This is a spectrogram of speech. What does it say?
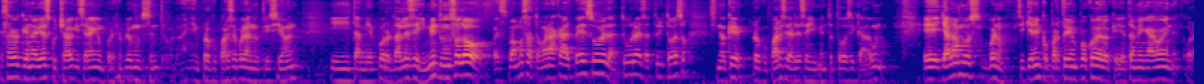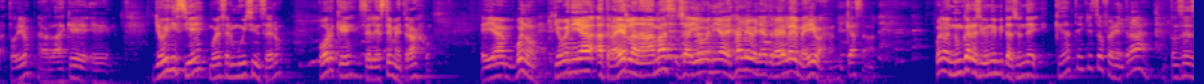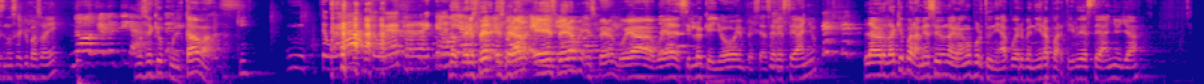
Es algo que no había escuchado que hicieran, por ejemplo, en un centro, ¿verdad? Preocuparse por la nutrición y también por darle seguimiento. No solo, pues vamos a tomar acá el peso, la altura, el estatura y todo eso, sino que preocuparse darle seguimiento a todos y cada uno. Eh, ya hablamos, bueno, si quieren comparto un poco de lo que yo también hago en el oratorio. La verdad es que eh, yo inicié, voy a ser muy sincero, porque Celeste me trajo. Ella, bueno, yo venía a traerla nada más, o sea, yo venía a dejarla y venía a traerla y me iba a mi casa. Bueno, nunca recibí una invitación de, quédate, Christopher, entra. Entonces, no sé qué pasó ahí. No, qué mentira. No sé qué ocultaba aquí. Mm, te voy a, te voy a aclarar que... No, pero espera, espérame, espérame, espérame, voy a, voy a decir lo que yo empecé a hacer este año. La verdad que para mí ha sido una gran oportunidad poder venir a partir de este año ya,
